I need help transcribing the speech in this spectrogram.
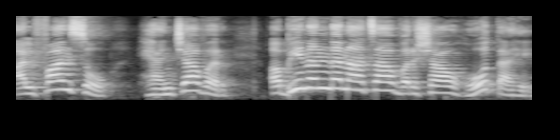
अल्फान्सो ह्यांच्यावर अभिनंदनाचा वर्षाव होत आहे.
